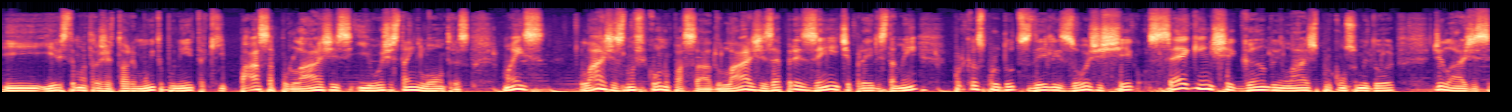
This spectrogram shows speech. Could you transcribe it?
e, e, eles têm uma trajetória muito bonita que passa por Lages e hoje está em Londres. Mas Lages não ficou no passado, Lages é presente para eles também, porque os produtos deles hoje chegam, seguem chegando em Lages para o consumidor de Lages.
